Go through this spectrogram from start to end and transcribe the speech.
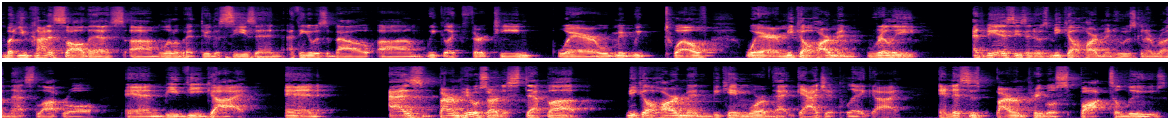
But you kind of saw this um, a little bit through the season. I think it was about um, week like thirteen, where maybe week twelve, where Mecole Hardman really at the beginning of the season it was Mecole Hardman who was going to run that slot role and be the guy. And as Byron Pringle started to step up, Mecole Hardman became more of that gadget play guy. And this is Byron Pringle's spot to lose.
